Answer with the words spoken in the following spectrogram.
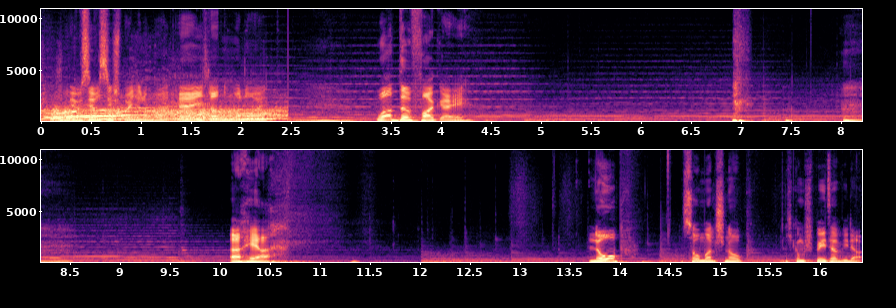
Ich muss jetzt nicht speichern nochmal. Äh, ich lade nochmal neu. What the fuck, ey? Ach ja. Nope. So much nope. Ich komme später wieder.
